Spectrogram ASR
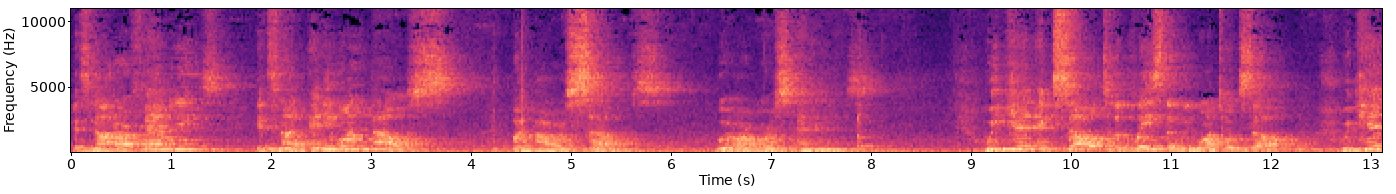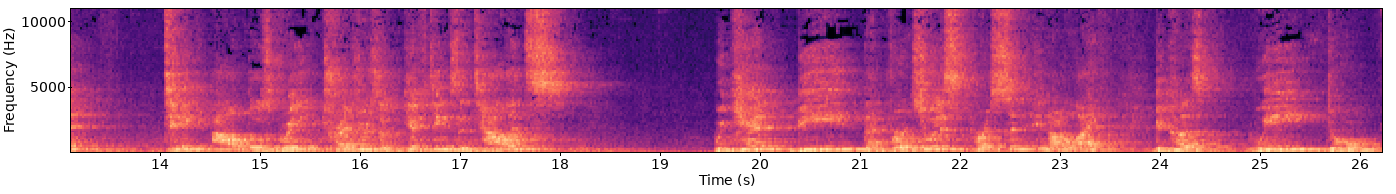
it's not our families, it's not anyone else but ourselves. We're our worst enemies. We can't excel to the place that we want to excel. We can't take out those great treasures of giftings and talents. We can't be that virtuous person in our life because we don't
